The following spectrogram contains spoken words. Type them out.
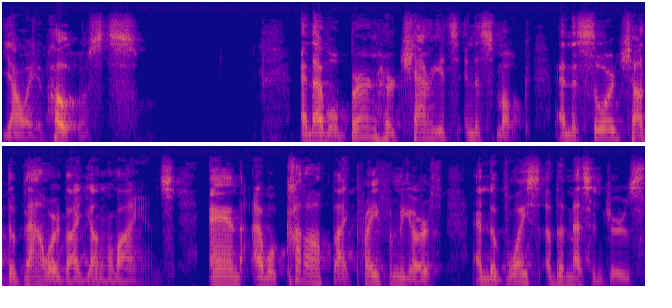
Yahweh of hosts, and I will burn her chariots in the smoke, and the sword shall devour thy young lions, and I will cut off thy prey from the earth, and the voice of the messengers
